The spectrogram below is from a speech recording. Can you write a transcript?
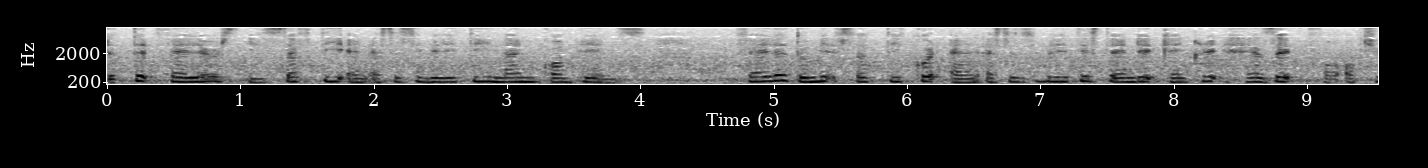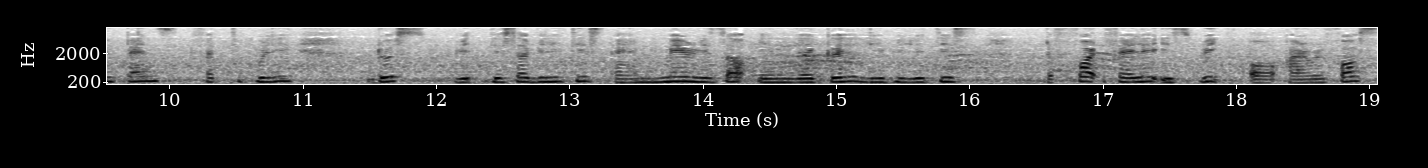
The third failure is safety and accessibility non-compliance. Failure to meet safety code and accessibility standard can create hazard for occupants, particularly those with disabilities, and may result in legal liabilities. The fourth failure is weak or unreinforced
